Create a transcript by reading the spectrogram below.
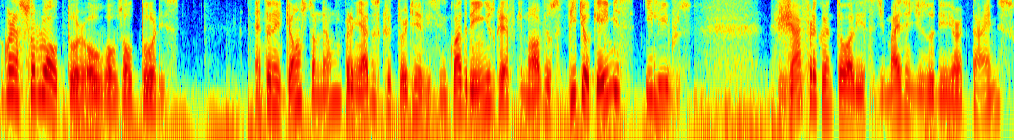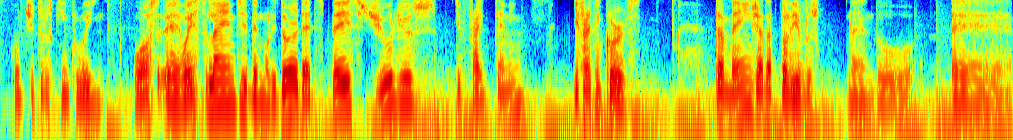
Agora, sobre o autor ou os autores. Anthony Johnston é um premiado escritor de revistas em quadrinhos, graphic novels, videogames e livros. Já frequentou a lista de mais vendidos do New York Times, com títulos que incluem é, Wasteland, Demolidor, Dead Space, Julius e Frightening, e Frightening Curves. Também já adaptou livros né, do, é,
